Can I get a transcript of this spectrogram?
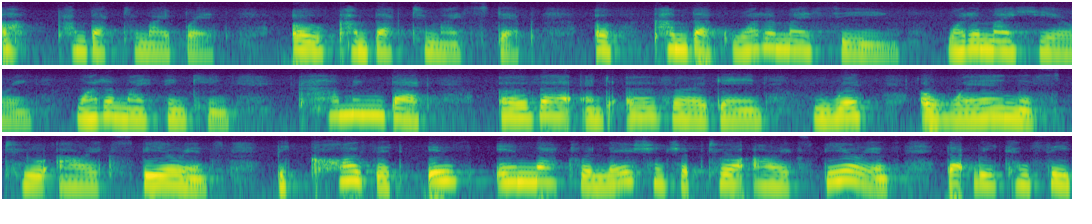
ah, come back to my breath. Oh, come back to my step. Oh, come back. What am I seeing? What am I hearing? What am I thinking? Coming back over and over again with awareness to our experience because it is in that relationship to our experience that we can see,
